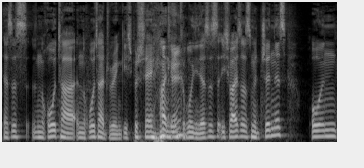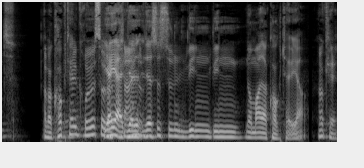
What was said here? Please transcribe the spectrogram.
Das ist ein roter, ein roter Drink. Ich bestelle mal Okay. Negroni. Das ist, ich weiß, was es mit Gin ist und Aber Cocktailgröße oder ja, ja, klein? der, das ist so wie ein, wie ein normaler Cocktail, ja. okay,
